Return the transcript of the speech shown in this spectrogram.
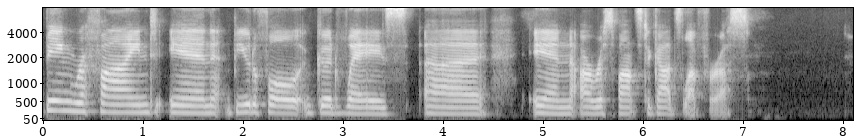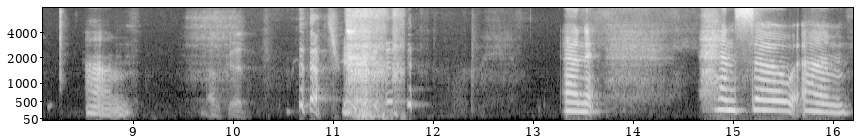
being refined in beautiful good ways uh in our response to god's love for us. Um oh good. That's really good and and so um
